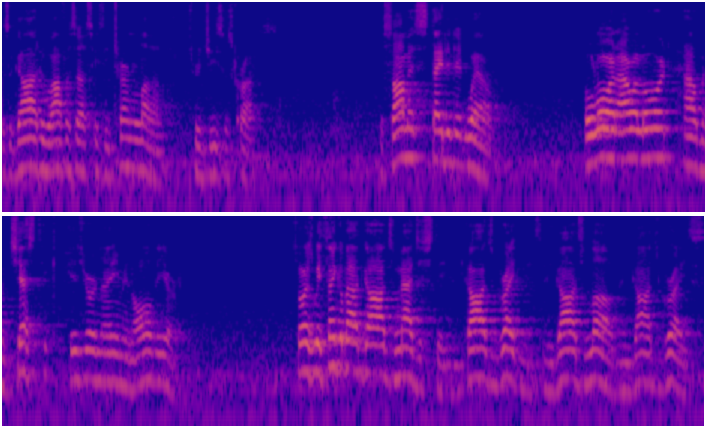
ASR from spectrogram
is a God who offers us his eternal love through Jesus Christ. The psalmist stated it well. O Lord, our Lord, how majestic is your name in all the earth. So, as we think about God's majesty and God's greatness and God's love and God's grace,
